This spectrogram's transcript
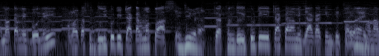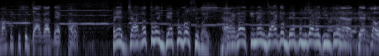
তোমাকে আমি বলি আমার কাছে দুই কোটি টাকার মতো আছে। জি ভাইয়া। তো এখন দুই কোটি টাকার আমি জায়গা কিনতে চাই। এখন আমাকে কিছু জায়গা দেখাও। ভাইয়া জায়গা তো ভাই ব্যাপক আছে ভাই। হ্যাঁ। জায়গা কেনার জায়গা ব্যাপক জায়গা কিনতে হবে। হ্যাঁ দেখাও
